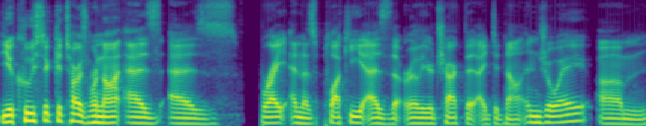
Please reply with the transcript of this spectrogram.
the acoustic guitars were not as as bright and as plucky as the earlier track that I did not enjoy. Um,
